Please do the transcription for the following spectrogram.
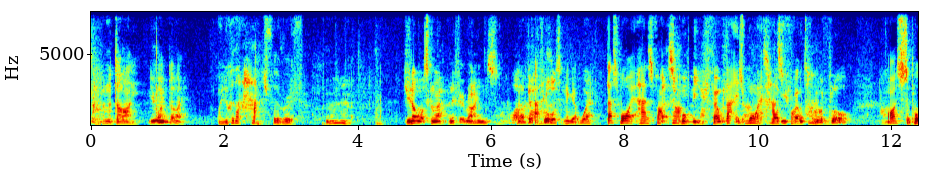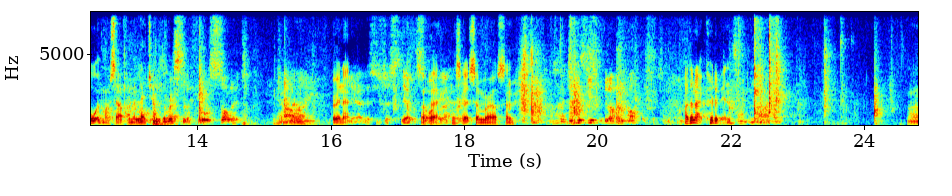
I'm gonna die. You won't die. Wait, look at that hatch for the roof. Do you know what's going to happen if it rains? What? That bit of floor's going to get wet. That's why it has fucked That's up. why you fell That through is why it That's has why you fell fucked through up. the floor. I supported myself. I'm a legend. The rest of the floor's solid. Do you know what I mean? We're in it. Yeah, this is just the other side of Okay, that let's room. go somewhere else then. So did this used to be like an office or something? I don't know. It could have been. No. Uh,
